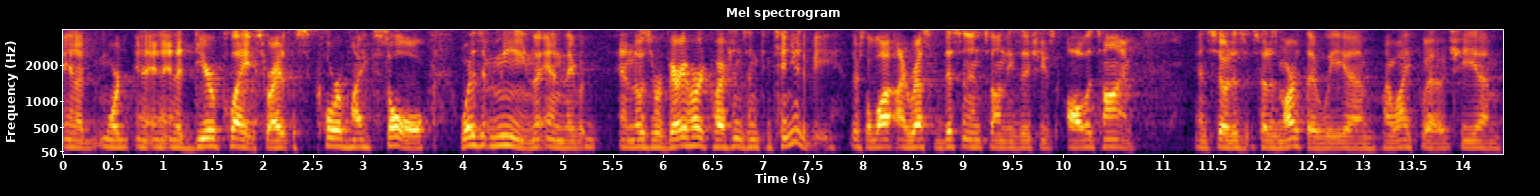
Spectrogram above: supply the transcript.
in a more in, in, a dear place, right at the core of my soul. What does it mean? And they and those were very hard questions and continue to be. There's a lot. I wrestle dissonance on these issues all the time, and so does so does Martha. We, um, my wife, uh, she, um,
